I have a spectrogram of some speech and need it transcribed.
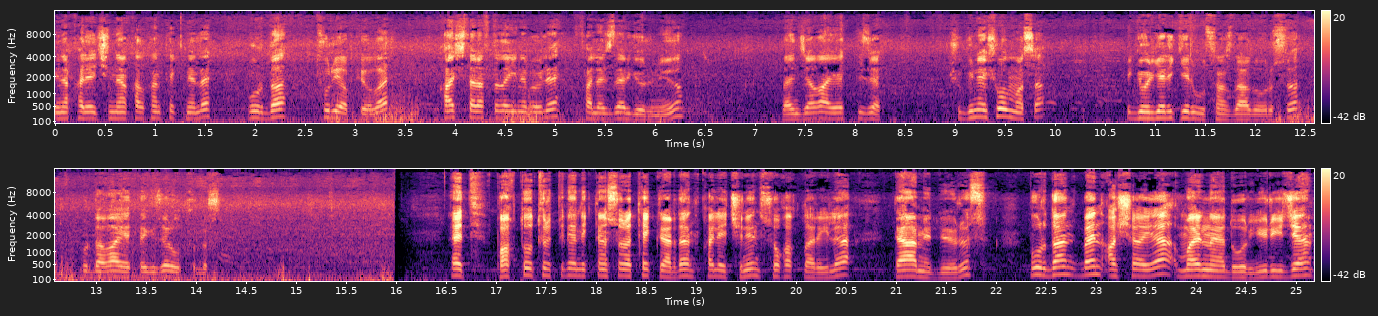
Yine kale içinden kalkan tekneler burada tur yapıyorlar. Karşı tarafta da yine böyle falezler görünüyor. Bence gayet güzel. Şu güneş olmasa bir gölgelik yeri bulsanız daha doğrusu burada gayet de güzel oturulur. Evet, parkta oturup dinlendikten sonra tekrardan kale içinin sokaklarıyla devam ediyoruz. Buradan ben aşağıya marinaya doğru yürüyeceğim.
